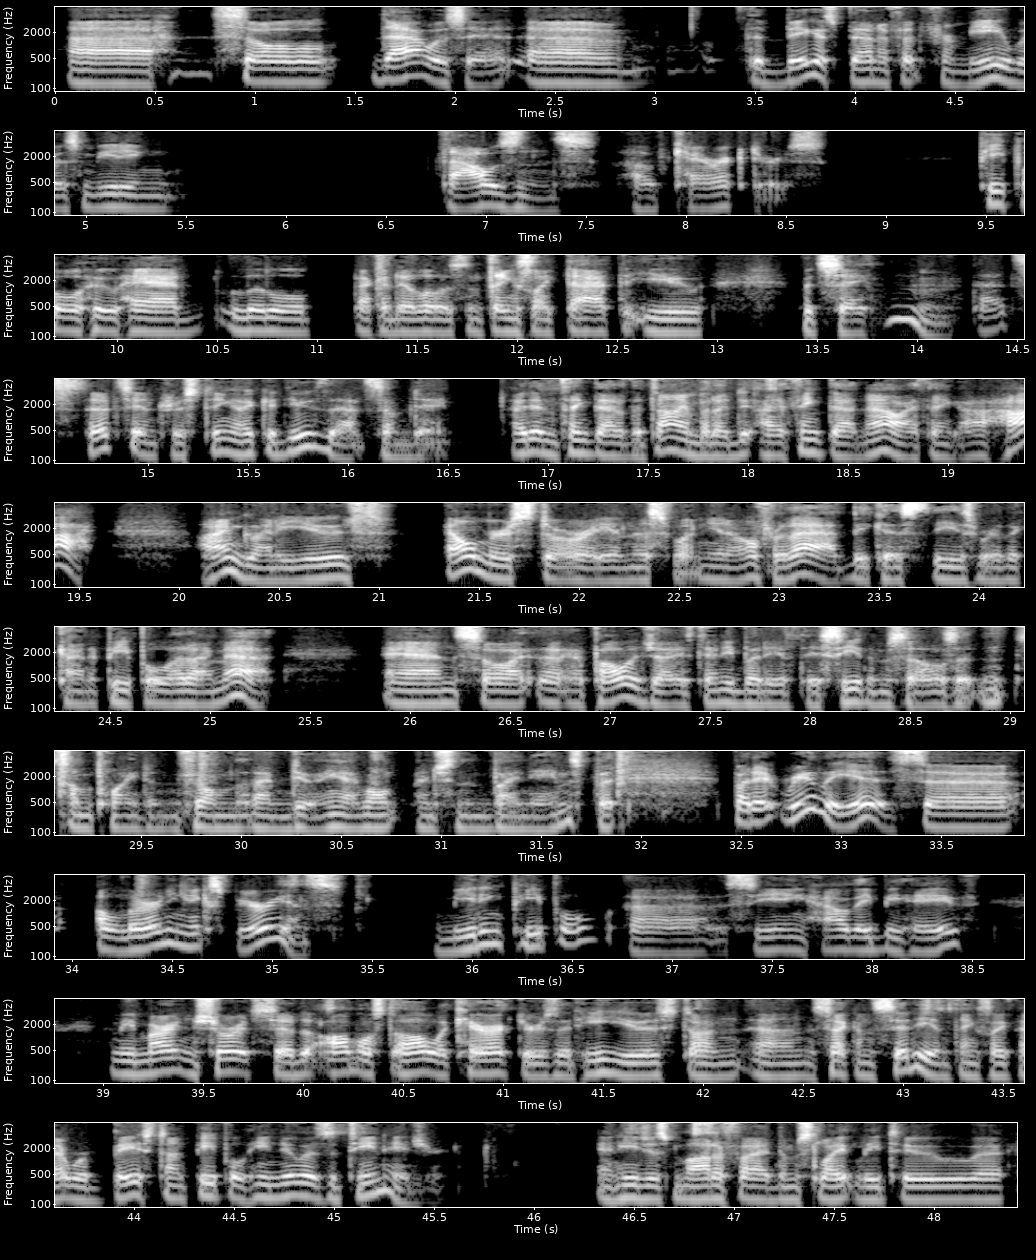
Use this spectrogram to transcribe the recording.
Uh, so that was it. Um, the biggest benefit for me was meeting thousands of characters, people who had little peccadillos and things like that that you would say, hmm, that's, that's interesting. I could use that someday. I didn't think that at the time, but I, I think that now. I think, aha, I'm going to use Elmer's story in this one, you know, for that because these were the kind of people that I met. And so I, I, apologize to anybody if they see themselves at some point in the film that I'm doing. I won't mention them by names, but, but it really is uh, a learning experience. Meeting people, uh, seeing how they behave, I mean, Martin Short said almost all the characters that he used on, on Second City and things like that were based on people he knew as a teenager, and he just modified them slightly to uh,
